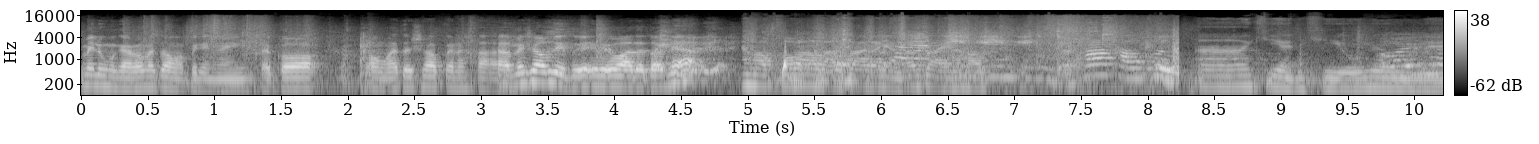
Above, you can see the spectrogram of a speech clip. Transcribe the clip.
ไม่รู้เหมือนกันว่ามันจะออกมาเป็นยังไง แต่ก็หวังว่าจะชอบกันนะคะแต่ไม่ชอบเสียงตัวเองเลยว่าแต่ตอนเนี้ยนะครับกำลังล้างจานกันอย่างตั้งใจนะครับอ่า เขียนคิ้วหนึ่งแม่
